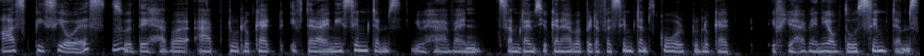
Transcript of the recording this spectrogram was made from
Ask PCOS. Mm. So they have an app to look at if there are any symptoms you have, and sometimes you can have a bit of a symptom score to look at if you have any of those symptoms.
